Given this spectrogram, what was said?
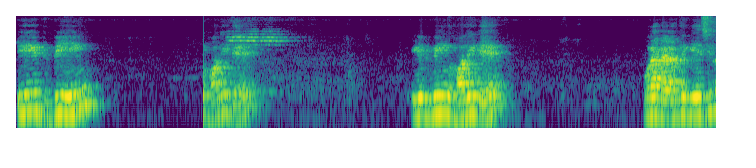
it being holiday it being holiday ওরা বেড়াতে গিয়েছিল।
